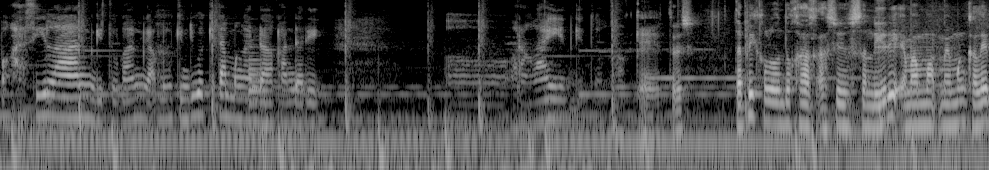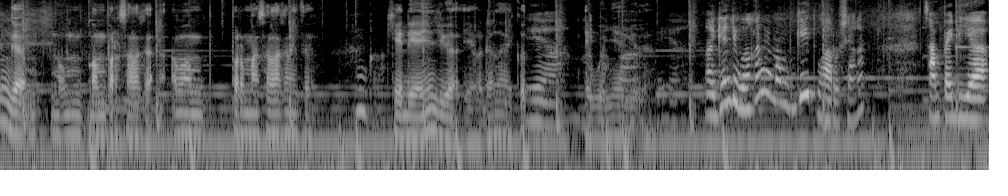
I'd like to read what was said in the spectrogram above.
penghasilan gitu kan. Nggak mungkin juga kita mengandalkan dari eh, orang lain gitu. Oke terus? Tapi kalau untuk hak asuh sendiri emang memang kalian nggak mem- mempersalahkan mempermasalahkan itu enggak kayak dianya juga ya udahlah ikut iya ibunya gitu Iya. Lagian juga kan emang begitu harusnya kan sampai dia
